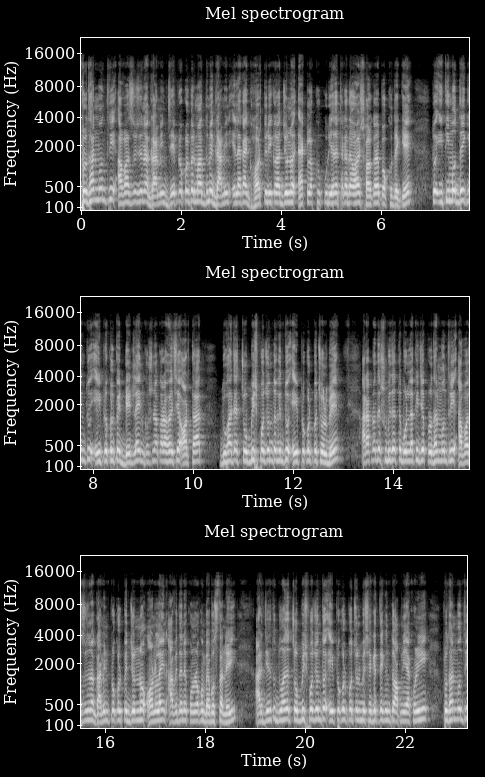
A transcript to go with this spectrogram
প্রধানমন্ত্রী আবাস যোজনা গ্রামীণ যে প্রকল্পের মাধ্যমে গ্রামীণ এলাকায় ঘর তৈরি করার জন্য এক লক্ষ কুড়ি হাজার টাকা দেওয়া হয় সরকারের পক্ষ থেকে, তো ইতিমধ্যেই কিন্তু এই প্রকল্পের ডেডলাইন ঘোষণা করা হয়েছে, অর্থাৎ দু হাজার চব্বিশ পর্যন্ত কিন্তু এই প্রকল্প চলবে। আর আপনাদের সুবিধার্থে বললাম কি যে প্রধানমন্ত্রী আবাস যোজনা গ্রামীণ প্রকল্পের জন্য অনলাইন আবেদনে কোনো রকম ব্যবস্থা নেই। আর যেহেতু দু হাজার চব্বিশ পর্যন্ত এই প্রকল্প চলবে, সেক্ষেত্রে কিন্তু আপনি এখনই প্রধানমন্ত্রী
